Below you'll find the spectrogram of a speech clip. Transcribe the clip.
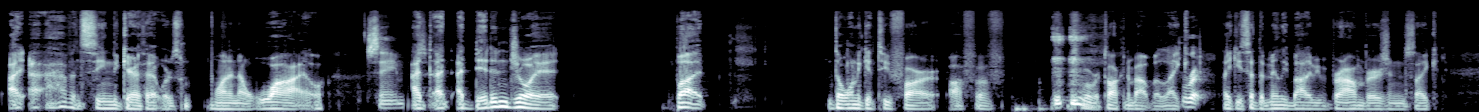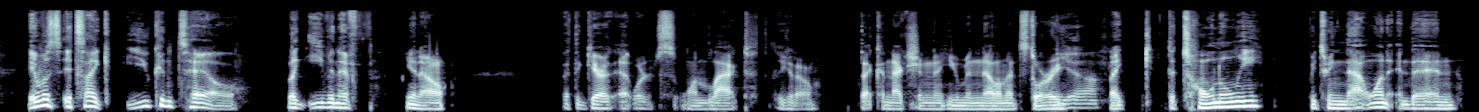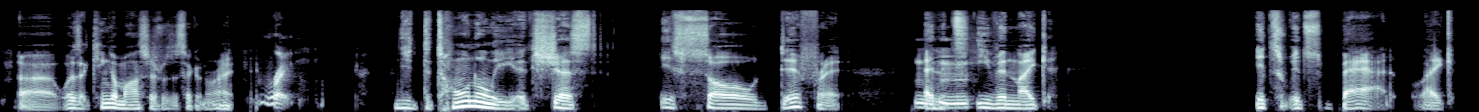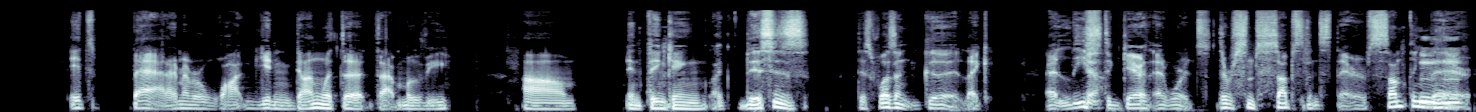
I, I haven't seen the Gareth Edwards one in a while. Same. I, same. I I did enjoy it, but don't want to get too far off of what we're talking about. But like right. like you said, the Millie Bobby Brown version is like it was. It's like you can tell, like even if you know that the Gareth Edwards one lacked, you know, that connection, the human element story. Yeah. Like the tonally between that one and then uh was it King of Monsters was the second one, right? Right. the tonally it's just is so different and Mhm. it's even like it's it's bad like it's bad i remember wa- getting done with the that movie um and thinking like this is this wasn't good like at least Yeah. the gareth edwards there was some substance there there something Mhm. there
